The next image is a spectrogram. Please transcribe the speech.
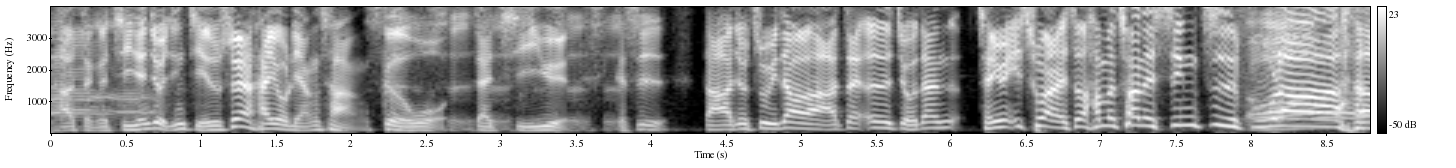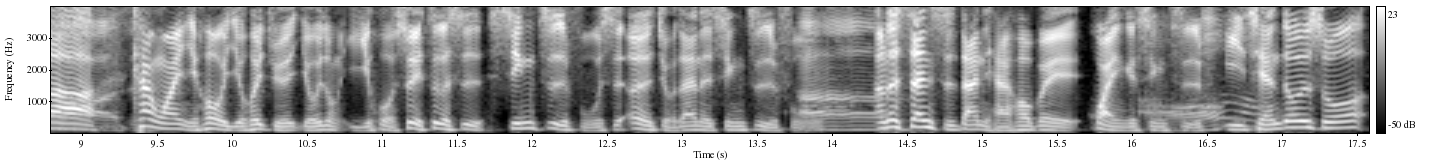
它整个期间就已经结束。虽然还有两场各卧在七月，可是大家就注意到了，在二十九单成员一出来的时候，他们穿了新制服啦！看完以后也会觉得有一种疑惑，所以这个是新制服，是二十九单的新制服啊？那三十单你还会不会换一个新制服？以前都是说。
